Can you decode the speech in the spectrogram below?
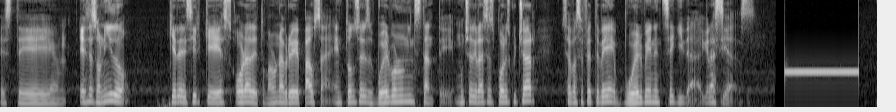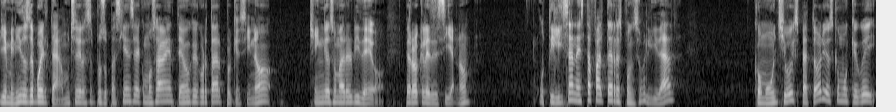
Este, ese sonido quiere decir que es hora de tomar una breve pausa. Entonces vuelvo en un instante. Muchas gracias por escuchar. Sebas FTV, vuelven enseguida. Gracias. Bienvenidos de vuelta. Muchas gracias por su paciencia. Como saben, tengo que cortar porque si no, chinga sumar el video. Pero lo que les decía, ¿no? Utilizan esta falta de responsabilidad como un chivo expiatorio. Es como que, güey,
